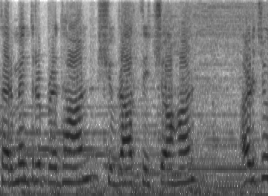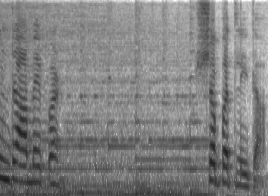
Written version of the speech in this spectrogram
ધર્મેન્દ્ર પ્રધાન, શિવરાજસિંહ ચૌહાણ, અર્જુન રામે પણ શપથ લીધા.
